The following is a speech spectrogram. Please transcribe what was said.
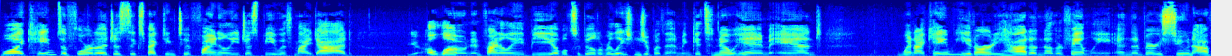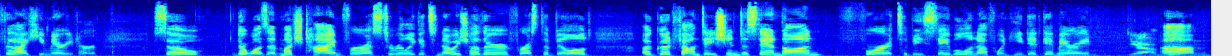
well, I came to Florida just expecting to finally just be with my dad Yeah. alone and finally be able to build a relationship with him and get to know him and when I came, he had already had another family and then very soon after that he married her. So, there wasn't much time for us to really get to know each other, for us to build a good foundation to stand on, for it to be stable enough when he did get married. Yeah. Um,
